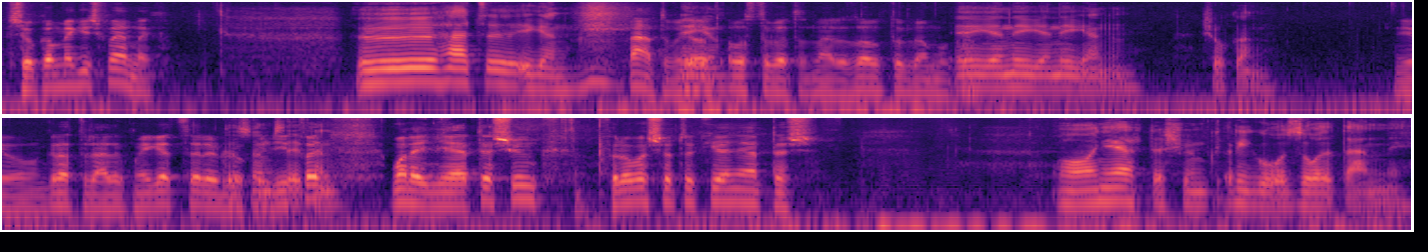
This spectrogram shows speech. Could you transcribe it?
Sokan megismernek? Ő, hát ö, igen. Látom, hogy Igen. osztogatod már az autogramokat. Igen, igen, igen. Sokan. Jó, gratulálok még egyszer, örülök, Köszönöm hogy itt vagy. Van egy nyertesünk, felolvassatok ki a nyertes? A nyertesünk Rigó Zoltánné.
